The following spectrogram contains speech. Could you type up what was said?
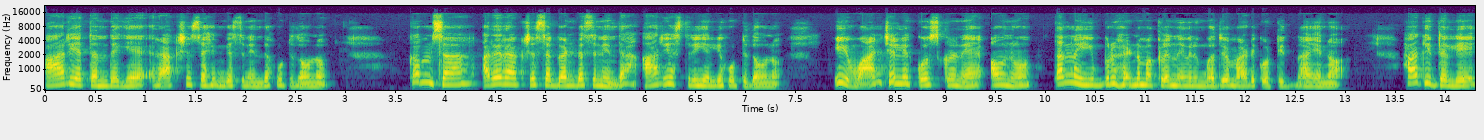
ಆರ್ಯ ತಂದೆಗೆ ರಾಕ್ಷಸ ಹೆಂಗಸಿನಿಂದ ಹುಟ್ಟಿದವನು. ಕಂಸ ಅರೆ ರಾಕ್ಷಸ ಗಂಡಸನಿಂದ ಆರ್ಯ ಸ್ತ್ರೀಯಲ್ಲಿ ಹುಟ್ಟಿದವನು. ಈ ವಾಂಚಲ್ಯಕ್ಕೋಸ್ಕರನೇ ಅವನು ತನ್ನ ಇಬ್ರು ಹೆಣ್ಣು ಮಕ್ಕಳನ್ನ ಇವನಿಗೆ ಮದುವೆ ಮಾಡಿಕೊಟ್ಟಿದ್ನ ಏನೋ. ಹಾಗಿದ್ದಲ್ಲಿ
